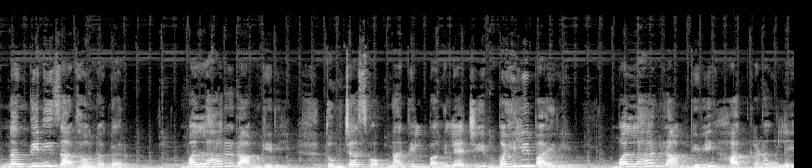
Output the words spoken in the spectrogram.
नंदिनी जाधव नगर मल्हार रामगिरी. तुमच्या स्वप्नातील बंगल्याची पहिली पायरी. मल्हार रामगिरी हातकणंगले.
